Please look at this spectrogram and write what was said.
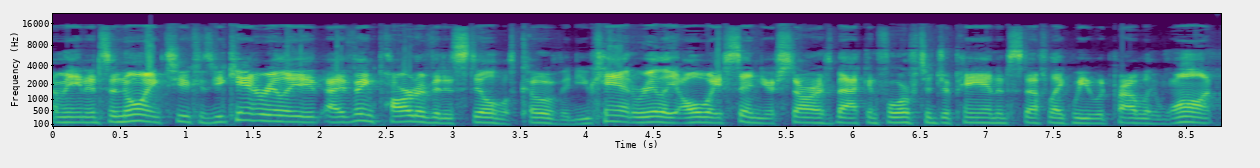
I mean, it's annoying too because you can't really. I think part of it is still with COVID. You can't really always send your stars back and forth to Japan and stuff like we would probably want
